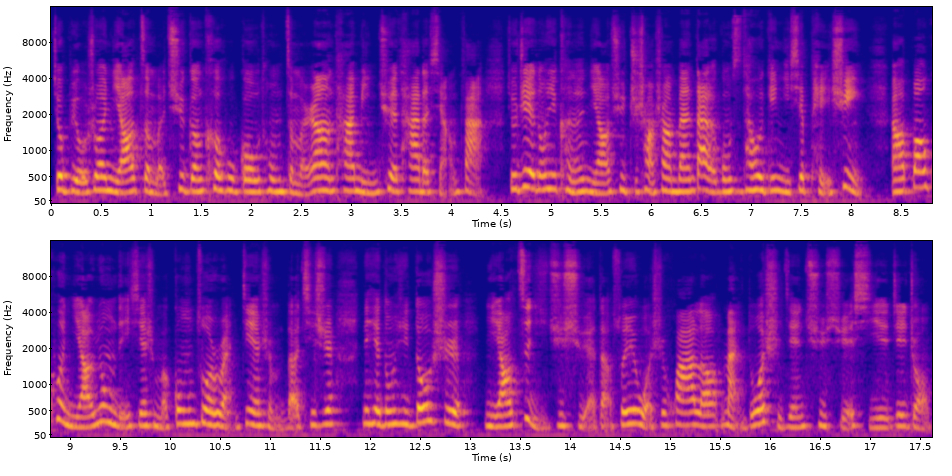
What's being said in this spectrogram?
就比如说你要怎么去跟客户沟通，怎么让他明确他的想法，就这些东西可能你要去职场上班，大的公司他会给你一些培训，然后包括你要用的一些什么工作软件什么的，其实那些东西都是你要自己去学的。所以我是花了蛮多时间去学习这种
